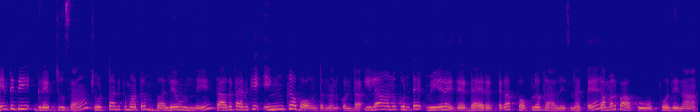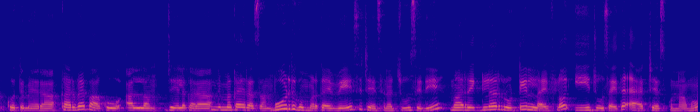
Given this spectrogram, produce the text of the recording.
ఏంటిది? గ్రేప్ జ్యూసా? చూడటానికి మాత్రం భలే ఉంది. తాగడానికి ఇంకా బాగుంటుంది అనుకుంటా ఇలా అనుకుంటే మీరైతే డైరెక్ట్గా పప్పులో కాలేసినట్టే. తమలపాకు పుదీనా కొత్తిమీర కరివేపాకు అల్లం జీలకర్ర నిమ్మకాయ రసం బూడిద గుమ్మడికాయ వేసి చేసిన జ్యూస్ ఇది. మా రెగ్యులర్ రొటీన్ లైఫ్లో ఈ జ్యూస్ అయితే యాడ్ చేసుకున్నాము.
